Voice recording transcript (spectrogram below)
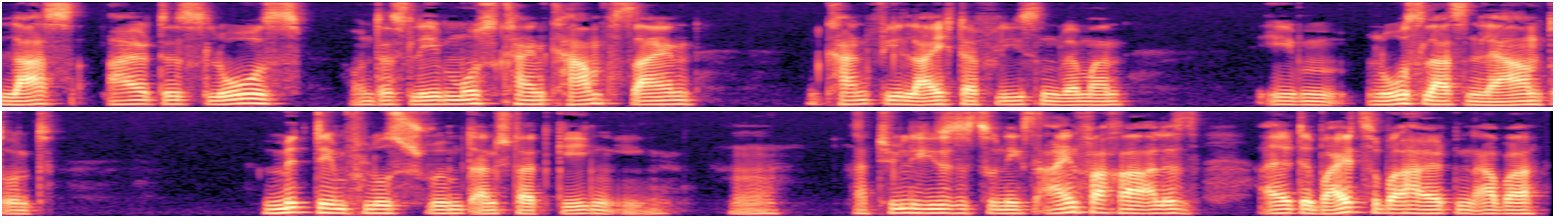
Lass Altes los. Und das Leben muss kein Kampf sein und kann viel leichter fließen, wenn man eben loslassen lernt und mit dem Fluss schwimmt, anstatt gegen ihn. Ja. Natürlich ist es zunächst einfacher, alles Alte beizubehalten, aber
